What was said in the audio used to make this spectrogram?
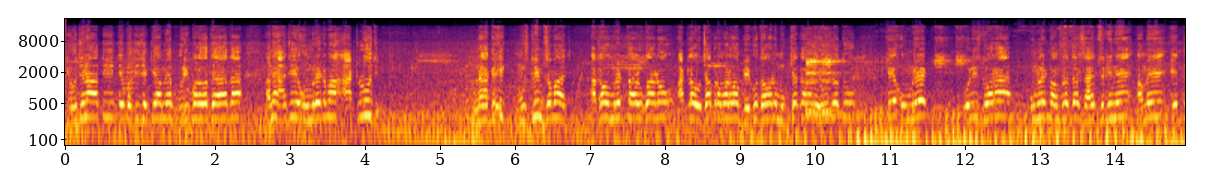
યોજના હતી. તે બધી જગ્યાએ અમે પૂરી પાડવા થયા હતા અને આજે ઉમરેઠમાં આટલું જ નાગરિક મુસ્લિમ સમાજ આખા ઉમરેઠ તાલુકાનો આટલા ઓછા પ્રમાણમાં ભેગું થવાનું મુખ્ય કારણ એવું જ હતું કે ઉમરેઠ પોલીસ દ્વારા ઉમરેઠ મામલતદાર સાહેબશ્રીને અમે એક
